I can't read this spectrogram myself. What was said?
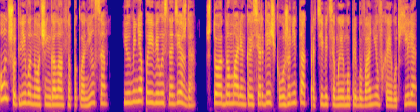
Он шутливо, но очень галантно поклонился, и у меня появилась надежда, что одно маленькое сердечко уже не так противится моему пребыванию в Хейвуд-Хилле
